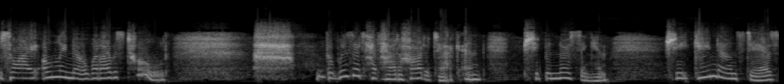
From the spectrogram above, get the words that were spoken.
so I only know what I was told. The wizard had had a heart attack, and she'd been nursing him. She came downstairs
